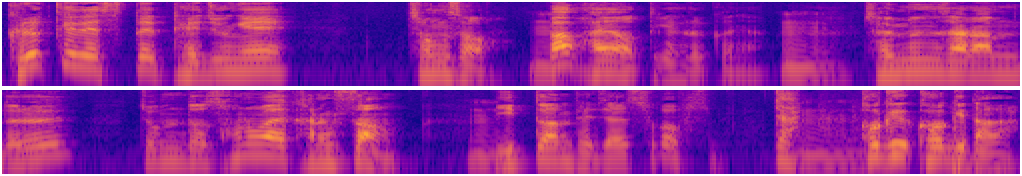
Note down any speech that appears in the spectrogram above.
그렇게 됐을 때 대중의 정서가 과연 어떻게 흐를 거냐. 젊은 사람들을 좀 더 선호할 가능성 이 또한 배제할 수가 없습니다. 자, 거기 거기다가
